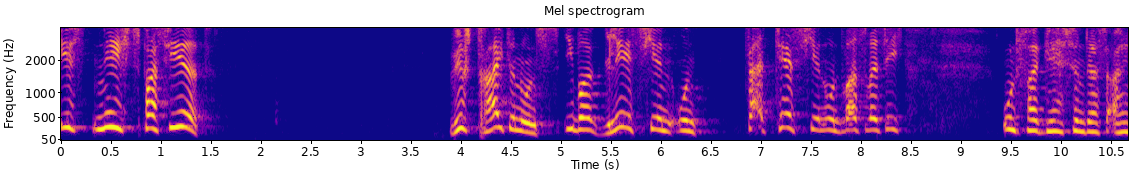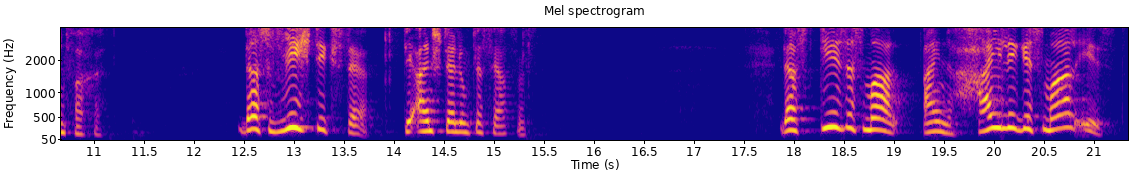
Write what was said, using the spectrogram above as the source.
ist nichts passiert. Wir streiten uns über Gläschen und Tässchen und was weiß ich und vergessen das Einfache. Das Wichtigste, die Einstellung des Herzens. Dass dieses Mal ein heiliges Mahl ist.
